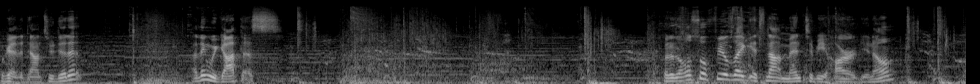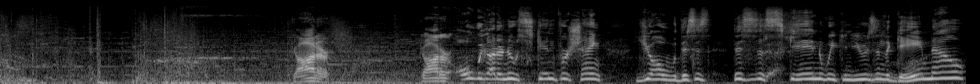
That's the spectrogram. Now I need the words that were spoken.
Okay, the down two did it. I think we got this. But it also feels like it's not meant to be hard, you know? Got her. Got her. Oh, we got a new skin for Shang. Yo, this is this is a skin we can use in the game now?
